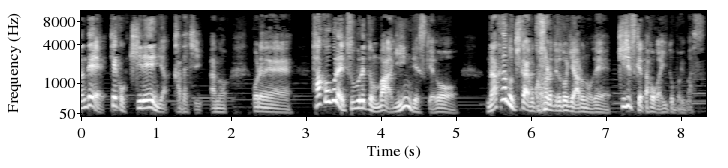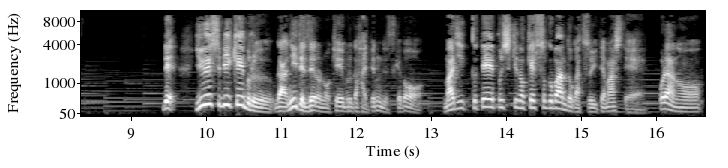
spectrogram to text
なんで、結構綺麗に形。あの、これね、箱ぐらい潰れてもまあいいんですけど、中の機械も壊れてる時あるので、気をつけた方がいいと思います。で、USB ケーブルが2.0のケーブルが入ってるんですけど、マジックテープ式の結束バンドがついてまして、これあの、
